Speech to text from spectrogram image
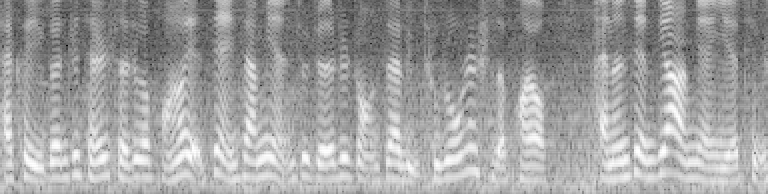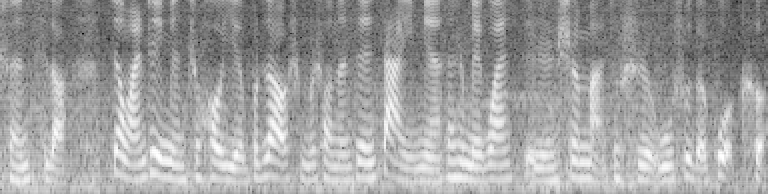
还可以跟之前认识的这个朋友也见一下面，就觉得这种在旅途中认识的朋友还能见第二面也挺神奇的。见完这一面之后，也不知道什么时候能见下一面，但是没关系，人生嘛，就是无数的过客。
